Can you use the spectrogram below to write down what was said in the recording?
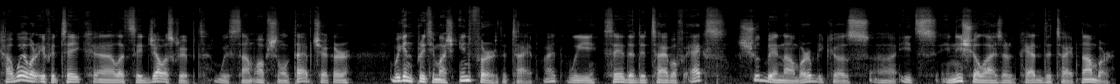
However, if we take, uh, let's say, JavaScript with some optional type checker, we can pretty much infer the type, right? We say that the type of x should be a number because uh, its initializer had the type number.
